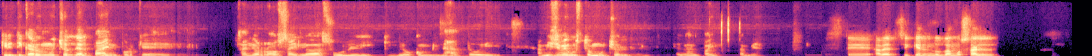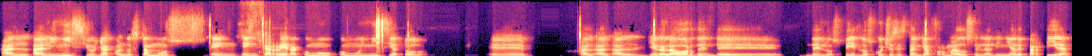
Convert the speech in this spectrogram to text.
criticaron mucho el de Alpine porque salió rosa y luego azul y, y luego combinado. Y a mí sí me gustó mucho el, el, también. este, a ver, si quieren nos vamos al, al, al inicio, ya cuando estamos en, en carrera, ¿cómo, cómo inicia todo? Eh, al- llega la orden de, de los pit, los coches están ya formados en la línea de partida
